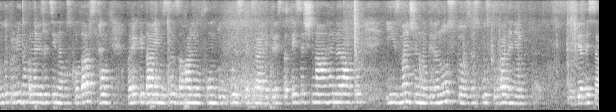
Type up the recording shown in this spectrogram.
Водопровідно-каналізаційне господарство перекидаємо з загального фонду в спеціальний 300 тисяч на генератор і зменшуємо на 90 в зв'язку з проведенням е, 50,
